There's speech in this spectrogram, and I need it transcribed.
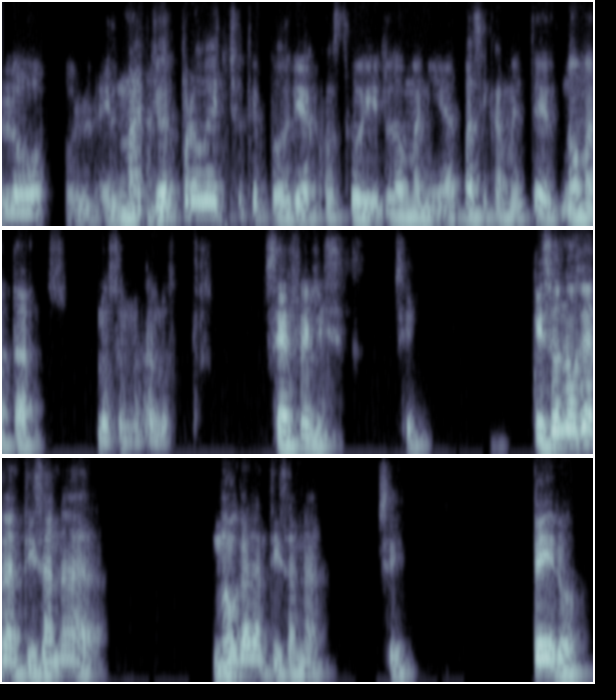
el mayor provecho que podría construir la humanidad básicamente es no matarnos los unos a los otros, ser felices, ¿sí? Eso no garantiza nada, no garantiza nada, ¿sí? Pero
